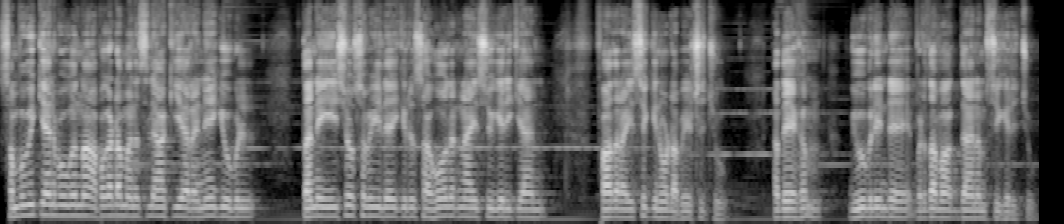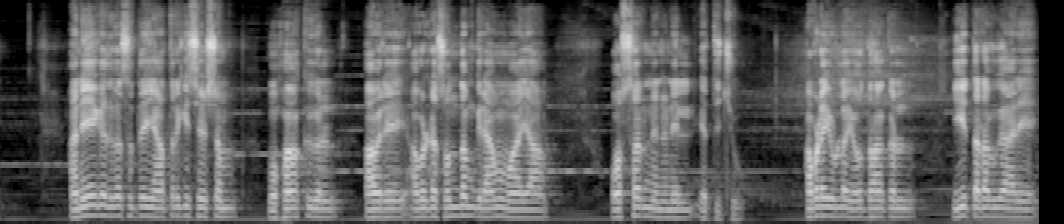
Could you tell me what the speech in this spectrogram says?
സംഭവിക്കാൻ പോകുന്ന അപകടം മനസ്സിലാക്കിയ റെനെ ഗ്യൂബിൾ തന്നെ ഈശോ സഭയിലേക്ക് ഒരു സഹോദരനായി സ്വീകരിക്കാൻ ഫാദർ ഐസക്കിനോട് അപേക്ഷിച്ചു. അദ്ദേഹം ഗ്യൂബിലിന്റെ വ്രതവാഗ്ദാനം സ്വീകരിച്ചു. അനേക ദിവസത്തെ യാത്രയ്ക്ക് ശേഷം മൊഹാക്കുകൾ അവരെ അവരുടെ സ്വന്തം ഗ്രാമമായ ഒസർനെനിൽ എത്തിച്ചു. അവിടെയുള്ള യോദ്ധാക്കൾ ഈ തടവുകാരെ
